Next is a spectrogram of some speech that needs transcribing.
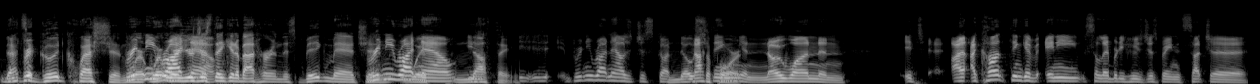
That's Brit- a good question. where, Britney where- where right you're just thinking about her in this big mansion. Britney right now nothing. I- I- Britney right now has just got No nothing support. and no one, and it's I, I can't think of any celebrity who's just been such a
